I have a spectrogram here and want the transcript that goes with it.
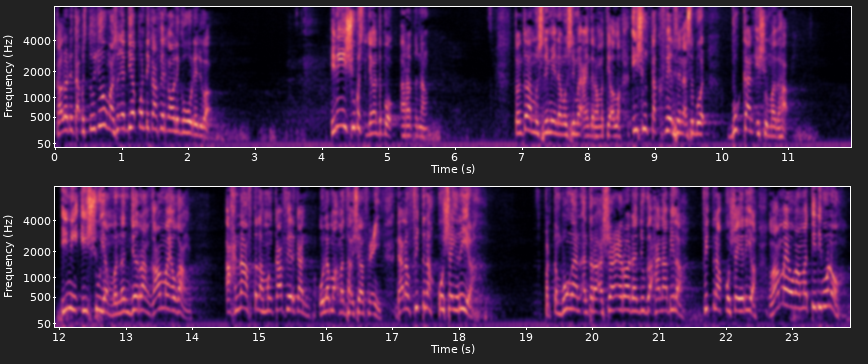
Kalau dia tak bersetuju maksudnya dia pun dikafirkan oleh guru dia juga. Ini isu besar jangan tepuk. Harap tenang. Tuan-tuan muslimin dan muslimat yang dirahmati Allah isu takfir saya nak sebut bukan isu madhab. Ini isu yang menenjerang ramai orang. Ahnaf telah mengkafirkan ulama madhab syafi'i dalam fitnah Qushairiyah. Pertembungan antara Asyairah dan juga Hanabilah. Fitnah Qushairiyah. Ramai orang mati dibunuh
